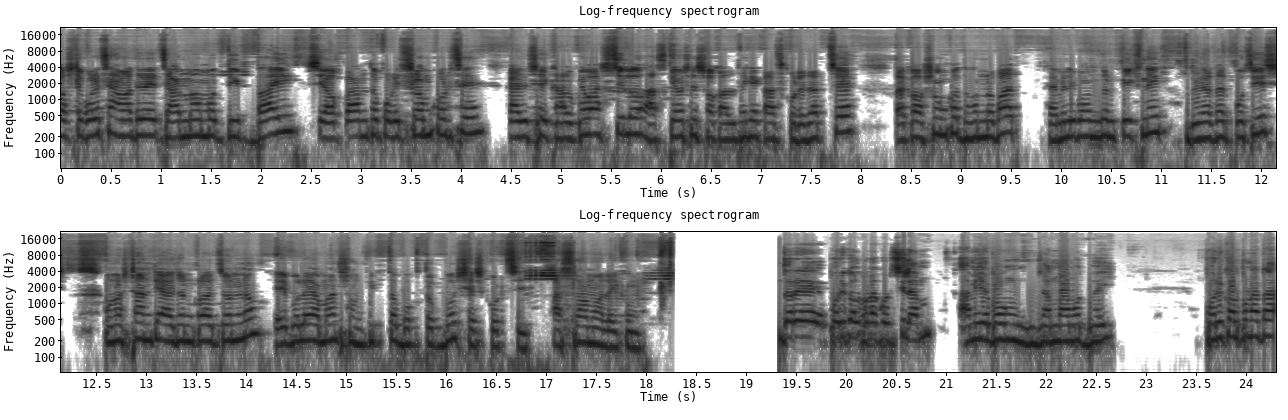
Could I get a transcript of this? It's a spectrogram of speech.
কষ্ট করেছে আমাদের এই জান মোহাম্মদ দীপ ভাই। সে অক্লান্ত পরিশ্রম করছে। কাল সে কালকেও আসছিল, আজকেও সে সকাল থেকে কাজ করে যাচ্ছে। তাকে অসংখ্য ধন্যবাদ। ফ্যামিলি বন্ধন পিকনিক দুই হাজার পঁচিশ অনুষ্ঠানটি আয়োজন করার জন্য এই বলে আমার সংক্ষিপ্ত বক্তব্য শেষ করছি। আসসালামু আলাইকুম। ধরে পরিকল্পনা করছিলাম আমি এবং জান মাহমুদ ভাই। পরিকল্পনাটা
